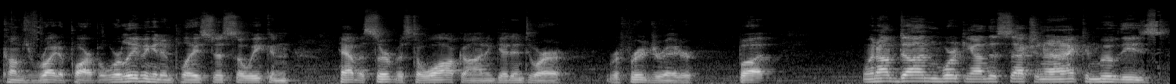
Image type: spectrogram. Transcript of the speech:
comes right apart. But we're leaving it in place just so we can have a surface to walk on and get into our refrigerator. But when I'm done working on this section and I can move these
